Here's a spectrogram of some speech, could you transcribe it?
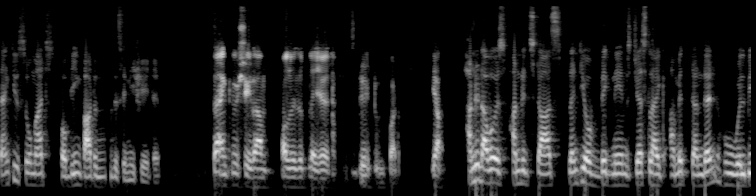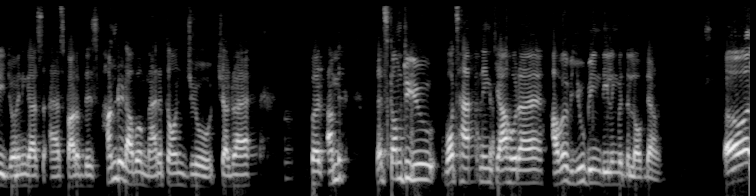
Thank you so much for being part of this initiative. Thank you, Sriram. Always a pleasure. It's great to be part of Yeah. 100 hours, 100 stars, plenty of big names just like Amit Tandon, who will be joining us as part of this 100 hour marathon jo chal raha hai. But Amit, let's come to you. What's happening? Kya ho raha hai? How have you been dealing with the lockdown? Uh,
